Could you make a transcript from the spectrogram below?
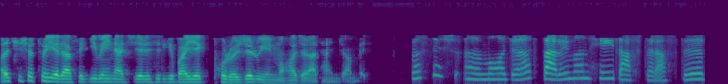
حالا چی شد تو یه دفعگی به این نتیجه رسیدی که با یک پروژه روی این مهاجرت انجام بدی؟ راستش مهاجرت برای من هی رفته رفته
